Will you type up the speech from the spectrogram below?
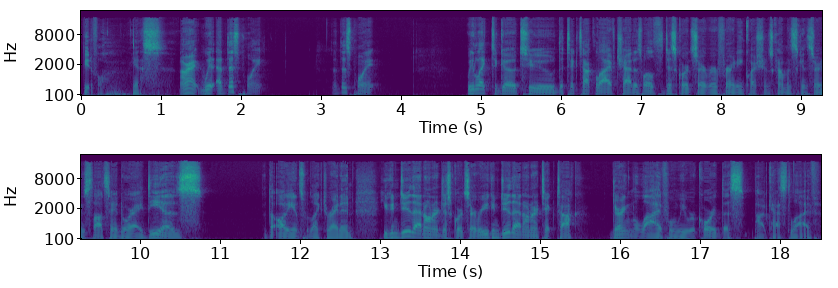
Beautiful. Yes. All right. At this point, at this point, we like to go to the TikTok live chat as well as the Discord server for any questions, comments, concerns, thoughts, and or ideas that the audience would like to write in. You can do that on our Discord server. You can do that on our TikTok during the live when we record this podcast live.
